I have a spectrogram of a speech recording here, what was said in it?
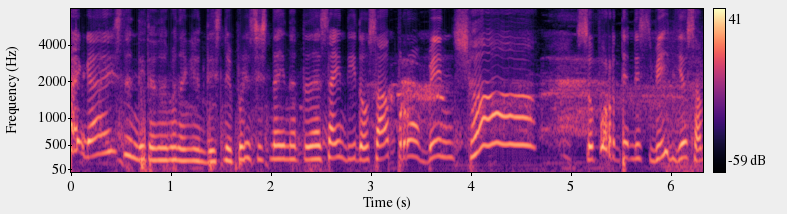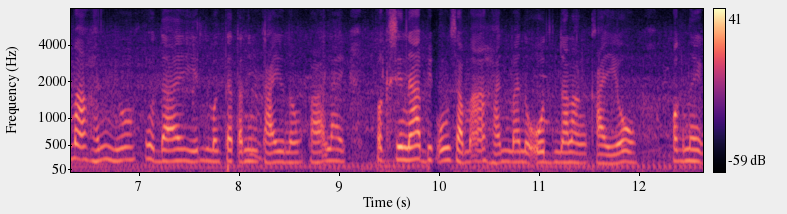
Hi guys! Nandito naman ang yung Disney Princess na inatasay dito sa probinsya! Support this video, samahan nyo ako dahil magtatanim tayo ng palay. Pag sinabi kong samahan, manood na lang kayo. Pag na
